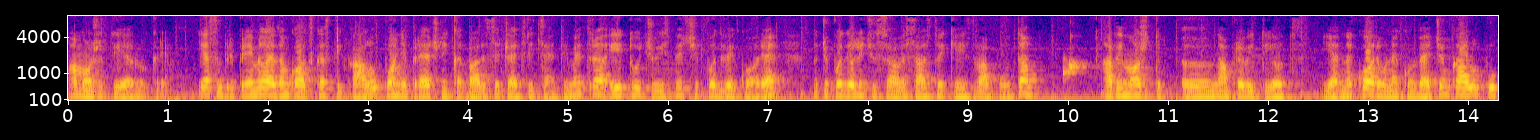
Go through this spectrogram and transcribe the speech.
a možete i eurokrem. Ja sam pripremila jedan kockasti kalup, on je prečnika 24 cm i tu ću ispeći po dve kore, znači podelit ću sve ove sastojke iz dva puta, a vi možete e, napraviti od jedne kore u nekom većem kalupu,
